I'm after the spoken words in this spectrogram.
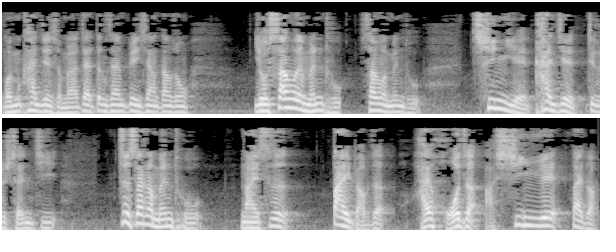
我们看见什么呢？在登山变相当中，有三位门徒，三位门徒亲眼看见这个神迹。这三个门徒乃是代表着还活着啊，新约代表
